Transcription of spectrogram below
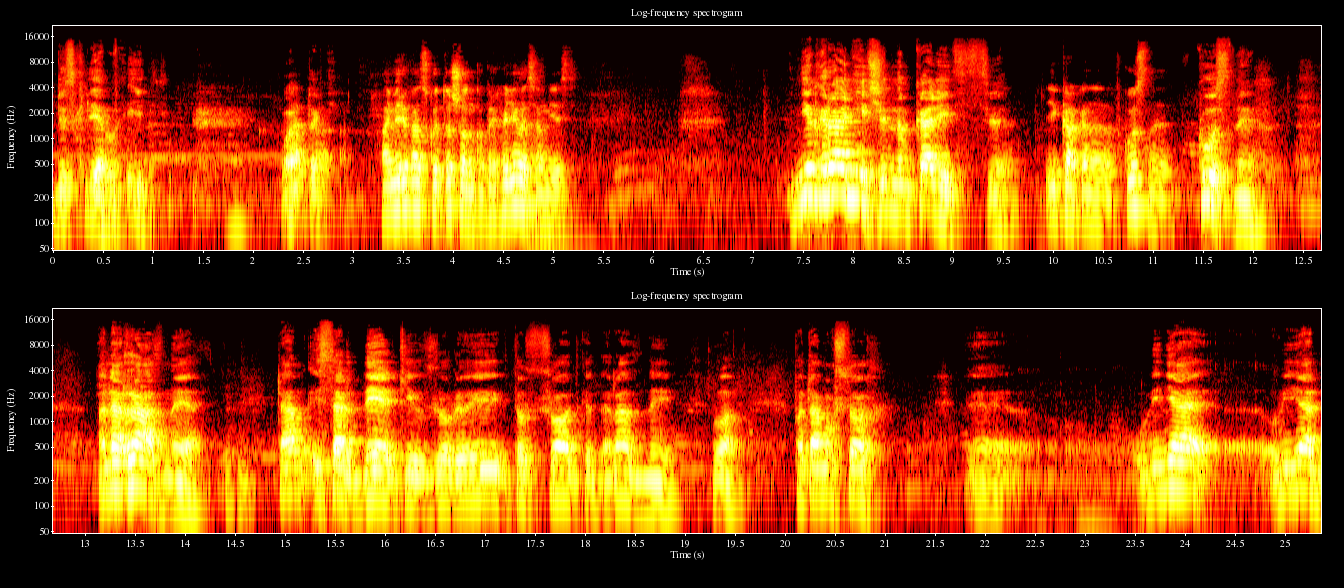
без хлеба ешь. Вот так. Американскую тушенку приходилось вам есть? В неограниченном количестве. И как она? Вкусная? Вкусная. Она разная. Там и сардельки, и тушенка, разные. Вот. Потому что э, у меня, у меня,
